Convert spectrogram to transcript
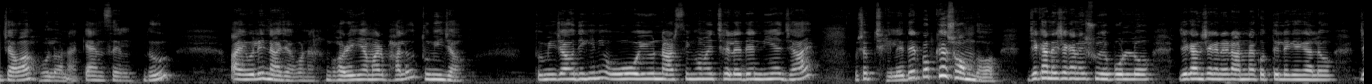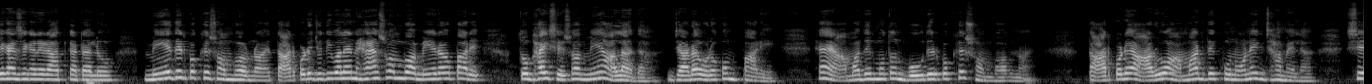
যাওয়া হলো না। ক্যান্সেল ধুর। আমি বলি, না, যাব না। ঘরেই আমার ভালো, তুমি যাও। তুমি যাও দেখিনি, ও ওই নার্সিংহোমের ছেলেদের নিয়ে যায়। ওসব ছেলেদের পক্ষে সম্ভব। যেখানে সেখানে শুয়ে পড়ল, যেখানে সেখানে রান্না করতে লেগে গেল, যেখানে সেখানে রাত কাটালো, মেয়েদের পক্ষে সম্ভব নয়। তারপরে যদি বলেন হ্যাঁ সম্ভব, মেয়েরাও পারে। তো ভাই, সেসব মেয়ে আলাদা, যারা ওরকম পারে। হ্যাঁ আমাদের মতন বউদের পক্ষে সম্ভব নয়। তারপরে আরও আমার দেখুন অনেক ঝামেলা। সে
